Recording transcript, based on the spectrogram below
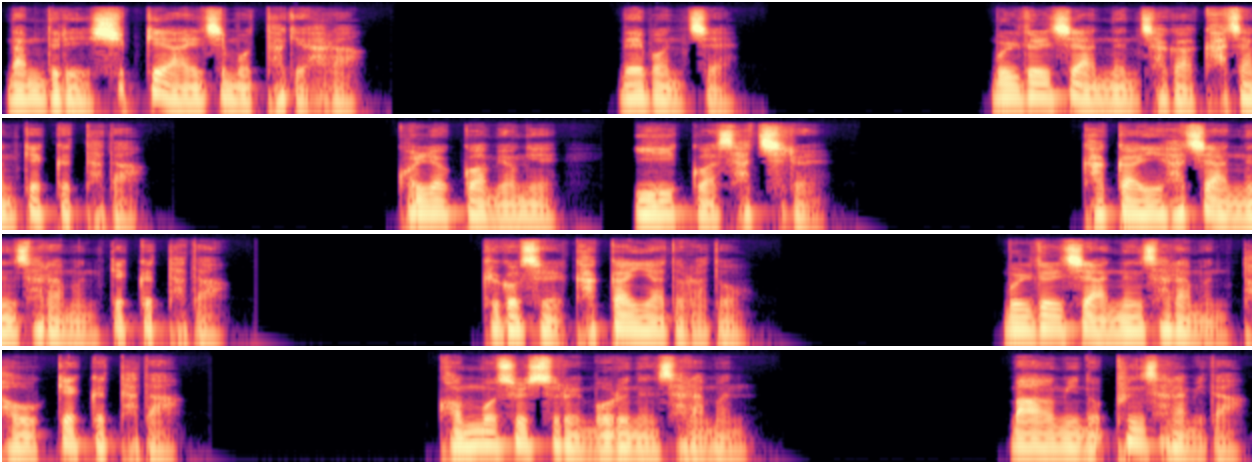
남들이 쉽게 알지 못하게 하라. 네 번째, 물들지 않는 자가 가장 깨끗하다. 권력과 명예, 이익과 사치를 가까이 하지 않는 사람은 깨끗하다. 그것을 가까이 하더라도 물들지 않는 사람은 더욱 깨끗하다. 겉모술수를 모르는 사람은 마음이 높은 사람이다.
